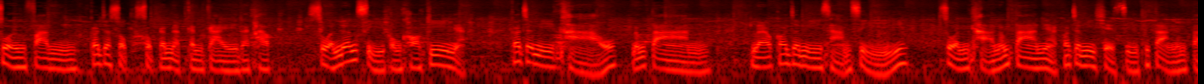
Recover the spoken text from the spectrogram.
ส่วนฟันก็จะสบสบกันแบบกันไกลนะครับ ส่วนเรื่องสีของคอกี้เนี่ยก็จะมีขาวน้ำตาล แล้วก็จะมี 3 สี ส่วนขาวน้ำตาลเนี่ยก็จะมีเฉดสีที่ต่างกันไป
